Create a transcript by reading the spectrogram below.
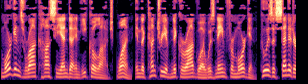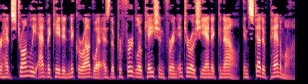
Morgan's Rock Hacienda and Ecolodge, one in the country of Nicaragua was named for Morgan, who as a senator had strongly advocated Nicaragua as the preferred location for an interoceanic canal, instead of Panama.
